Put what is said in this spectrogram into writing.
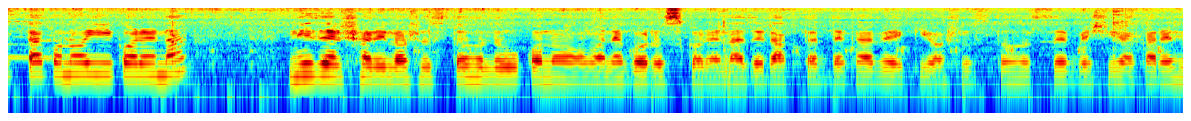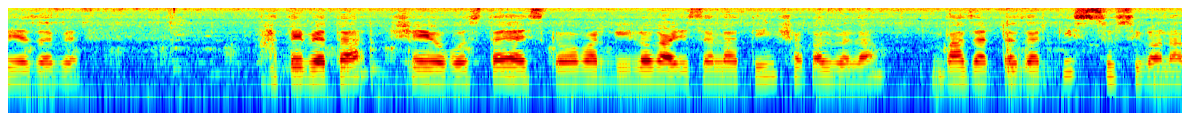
একটা কোনো ই করে না, নিজের শরীর অসুস্থ হলেও কোনো মানে গরজ করে না যে ডাক্তার দেখাবে কি অসুস্থ হচ্ছে, বেশি আকারে হয়ে যাবে। হাতে ব্যথা, সেই অবস্থায় আজকে আবার গেল গাড়ি চালাতে সকালবেলা। বাজার টাজার কিচ্ছু ছিল না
